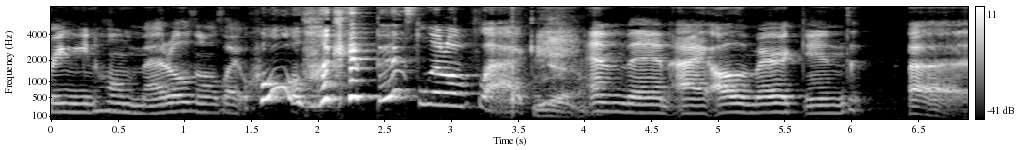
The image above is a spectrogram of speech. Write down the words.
bringing home medals, and I was like, "Whoo, look at this little plaque. Yeah. And then I All American uh,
